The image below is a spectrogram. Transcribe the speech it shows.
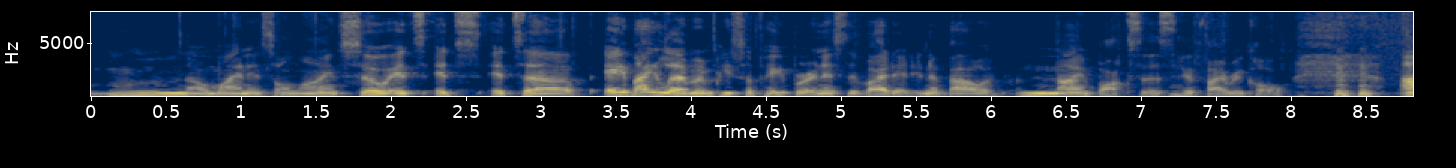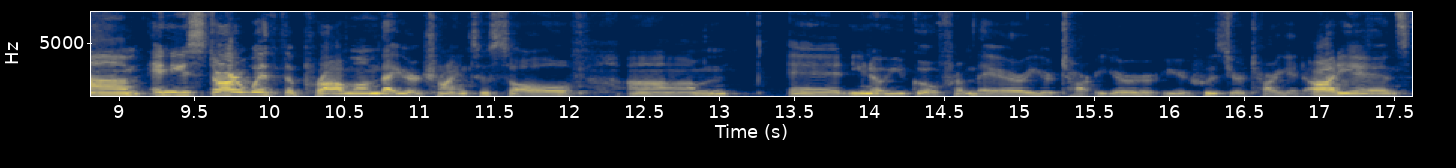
Mm, No, mine is online. So it's it's it's a eight by eleven piece of paper, and it's divided in about nine boxes, if I recall. um, and you start with the problem that you're trying to solve, um, and you know you go from there. Your tar- your, your who's your target audience,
